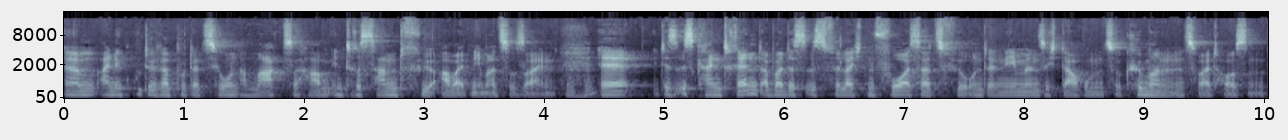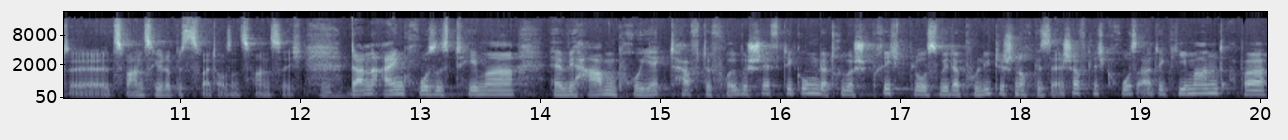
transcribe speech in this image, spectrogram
ähm, eine gute Reputation am Markt zu haben, interessant für Arbeitnehmer zu sein. Mhm. Äh, das ist kein Trend, aber das ist vielleicht ein Vorsatz für Unternehmen, sich darum zu kümmern in 2020 oder bis 2020. Mhm. Dann ein großes Thema. Äh, wir haben projekthafte Vollbeschäftigung. Darüber spricht bloß weder politisch noch gesellschaftlich großartig jemand, aber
